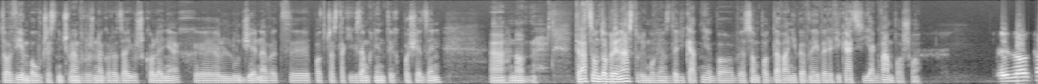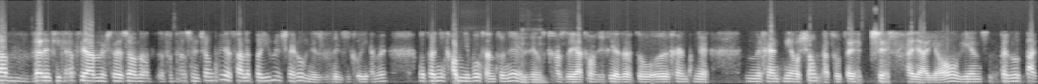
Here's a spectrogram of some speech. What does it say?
to wiem, bo uczestniczyłem w różnego rodzaju szkoleniach, e, ludzie nawet e, podczas takich zamkniętych posiedzeń, no, tracą dobry nastrój, mówiąc delikatnie, bo są poddawani pewnej weryfikacji. Jak wam poszło? No ta weryfikacja myślę, że ona w dalszym ciągu jest, ale to i my się również weryfikujemy. No to nikt omnibusem tu nie jest, więc każdy jakąś wiedzę tu chętnie, chętnie osiąga, tutaj przyswaja ją, więc na pewno tak,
